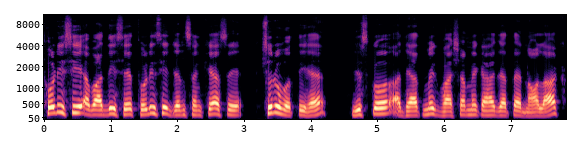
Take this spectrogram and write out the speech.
थोड़ी सी आबादी से थोड़ी सी जनसंख्या से शुरू होती है, जिसको आध्यात्मिक भाषा में कहा जाता है नौ लाख।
